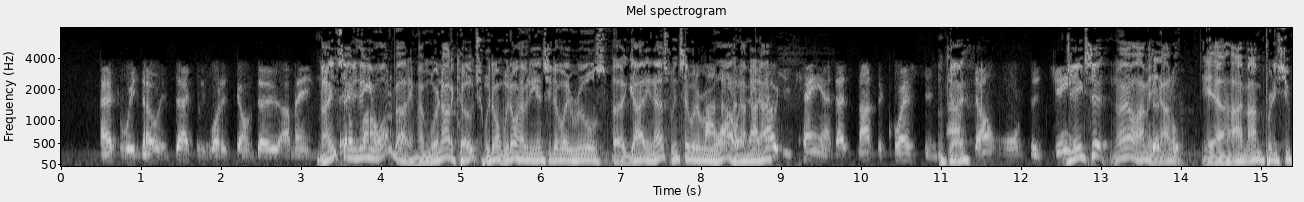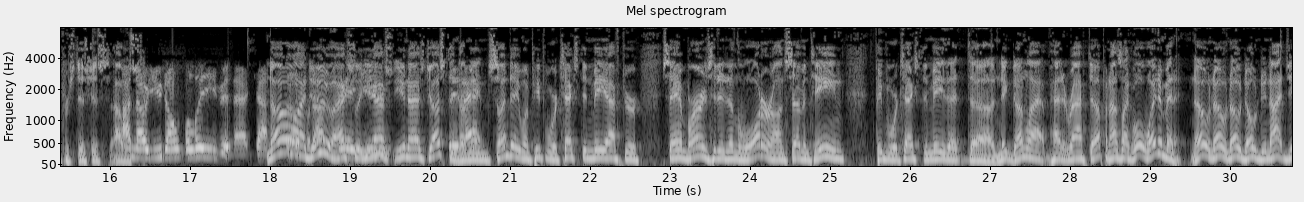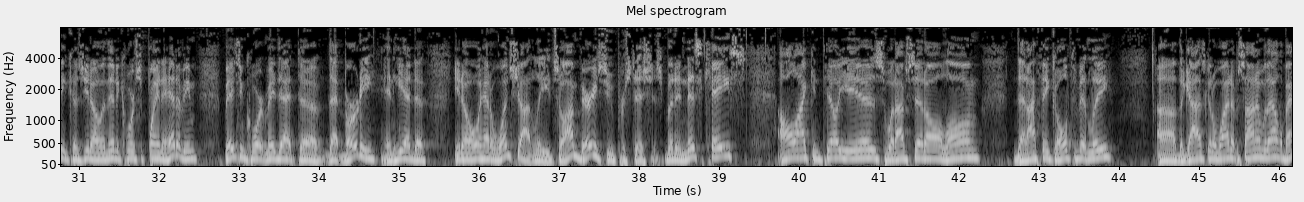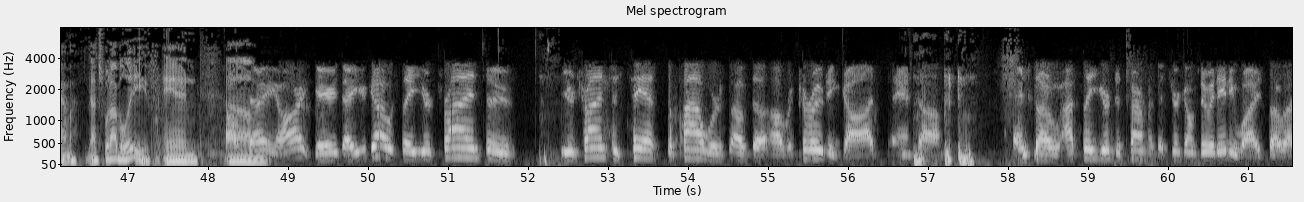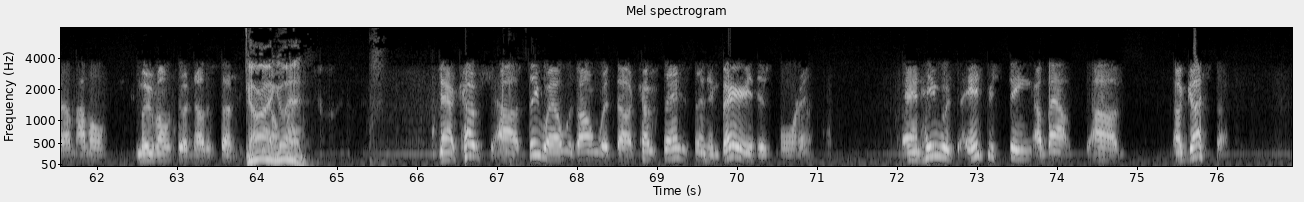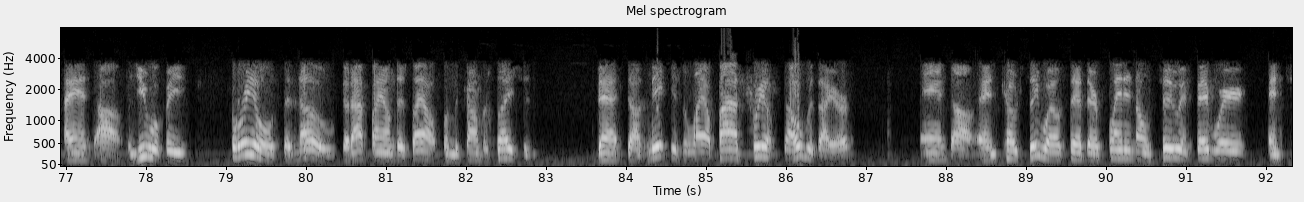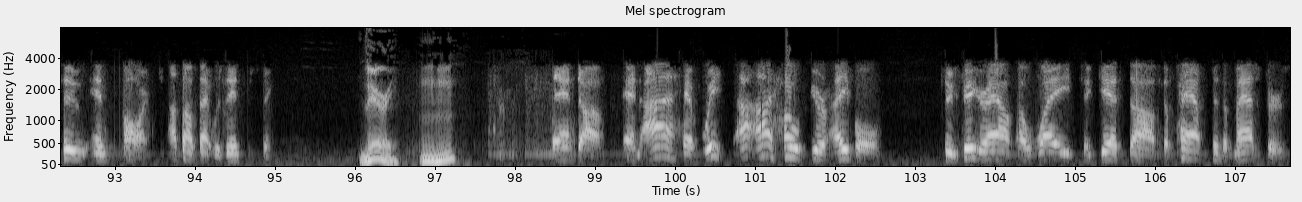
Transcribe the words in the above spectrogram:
after we know exactly what it's going to do. I mean, I can say anything you want about him. I mean, we're not a coach. We don't we don't have any NCAA rules uh, guiding us. We can say whatever we I want. I mean, I know you can. That's not the question. Okay. I don't want to jinx. jinx it. Well, I mean, I don't. Yeah, I'm I'm pretty superstitious. I, I know you don't believe in that kind No, of stuff. No, I do. tell Actually, you, you asked you asked Justin. I mean, act- Sunday when people were texting me after Sam Burns hit it in the water on 17, people were texting me that uh, Nick Dunlap had it wrapped up, and I was like, "Whoa, wait a minute! No, no, no, don't do not jinx because you know." And then of course, playing ahead of him, Bezuidenhout made that uh, that birdie, and he had to, you know, only had a one shot lead. So I'm very superstitious. But in this case, all I can tell you is what I've said all along that I think ultimately. Uh, the guy's going to wind up signing with Alabama. That's what I believe. And um, Okay, all right, Gary. There you go. See, you're trying to you're trying to test the powers of the uh, recruiting gods, and um, and so I see you're determined that you're going to do it anyway. So I'm, I'm going to move on to another subject. all right, go mind. ahead. Now, Coach uh, Seawell was on with uh, Coach Sanderson and Barry this morning, and he was interesting about uh, Augusta. And uh, you will be thrilled to know that I found this out from the conversation that uh, Nick is allowed five trips over there, and uh, and Coach Seawell said they're planning on two in February and two in March. I thought that was interesting. Very. Mm-hmm. and uh, and I have we I, I hope you're able to figure out a way to get uh, the path to the Masters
